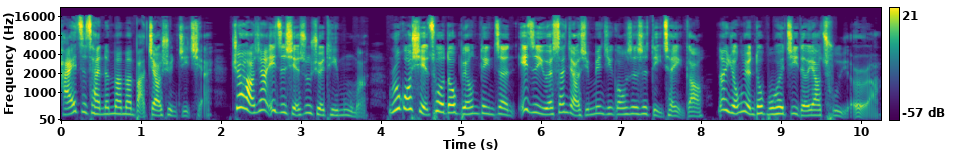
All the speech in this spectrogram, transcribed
孩子才能慢慢把教训记起来，就好像一直写数学题目嘛。如果写错都不用订正，一直以为三角形面积公式是底乘以高，那永远都不会记得要除以二啊。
